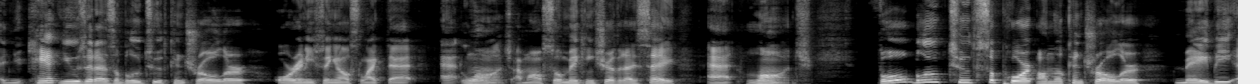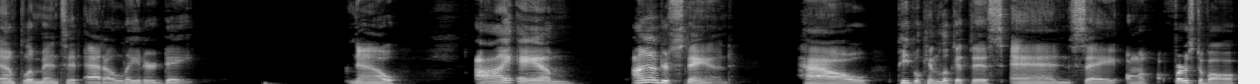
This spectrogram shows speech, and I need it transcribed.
and you can't use it as a Bluetooth controller or anything else like that at launch. I'm also making sure that I say at launch. Full Bluetooth support on the controller may be implemented at a later date. Now, I am, I understand how people can look at this and say, on first of all,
